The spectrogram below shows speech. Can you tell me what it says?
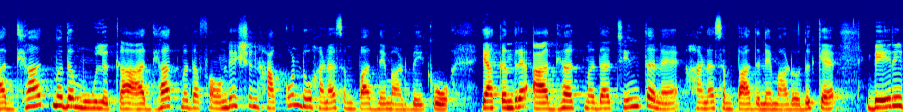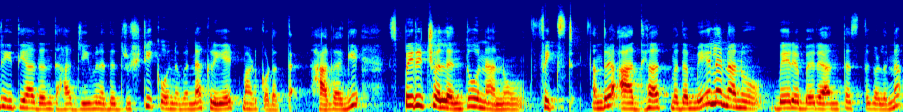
ಆಧ್ಯಾತ್ಮದ ಮೂಲಕ, ಆಧ್ಯಾತ್ಮದ ಫೌಂಡೇಶನ್ ಹಾಕ್ಕೊಂಡು ಹಣ ಸಂಪಾದನೆ ಮಾಡಬೇಕು. ಯಾಕಂದರೆ ಆಧ್ಯಾತ್ಮದ ಚಿಂತನೆ ಹಣ ಸಂಪಾದನೆ ಮಾಡೋದಕ್ಕೆ ಬೇರೆ ರೀತಿಯಾದಂತಹ ಜೀವನದ ದೃಷ್ಟಿಕೋನವನ್ನು ಕ್ರಿಯೇಟ್ ಮಾಡಿಕೊಡುತ್ತೆ. ಹಾಗಾಗಿ ಸ್ಪಿರಿಚುವಲ್ ಅಂತೂ ನಾನು ಫಿಕ್ಸ್ಡ್ ಅಂದರೆ ಆಧ್ಯಾತ್ಮದ ಮೇಲೆ ನಾನು ಬೇರೆ ಬೇರೆ ಅಂತಸ್ತುಗಳನ್ನು,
